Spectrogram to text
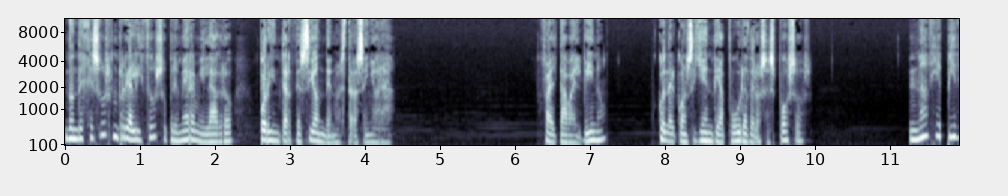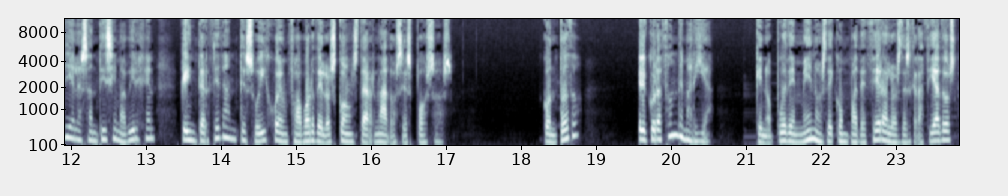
donde Jesús realizó su primer milagro por intercesión de Nuestra Señora. Faltaba el vino, con el consiguiente apuro de los esposos. Nadie pide a la Santísima Virgen que interceda ante su Hijo en favor de los consternados esposos. Con todo, el corazón de María, que no puede menos de compadecer a los desgraciados,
